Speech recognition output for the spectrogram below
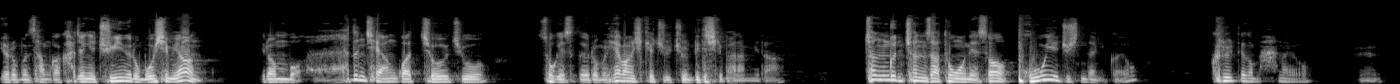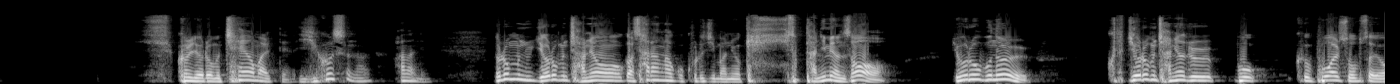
여러분 삶과 가정의 주인으로 모시면 이런 모든 재앙과 저주 속에서도 여러분을 해방시켜 줄 줄 믿으시기 바랍니다. 천군 천사 동원해서 보호해 주신다니까요. 그럴 때가 많아요. 예. 그걸 여러분 체험할 때 이것은 하나님. 여러분 여러분 자녀가 사랑하고 그러지만요 계속 다니면서 여러분을 그, 여러분 자녀들 뭐, 그, 보호할 수 없어요.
